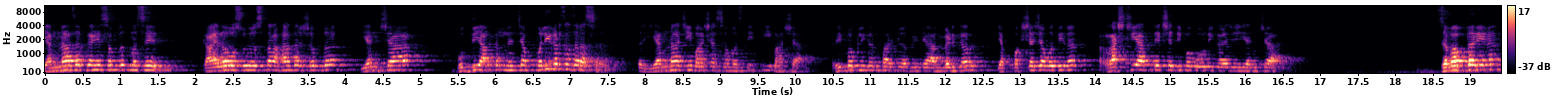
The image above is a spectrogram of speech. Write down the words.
यांना जर काही समजत नसेल कायदा व सुव्यवस्था हा जर शब्द यांच्या बुद्धी आकलण्याच्या पलीकडचा जर असेल तर यांना जी भाषा समजते ती भाषा Republican Party of India Ambedkar या पक्षाच्या वतीनं राष्ट्रीय अध्यक्ष दीपक भवनी काळजे यांच्या जबाबदारीनं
